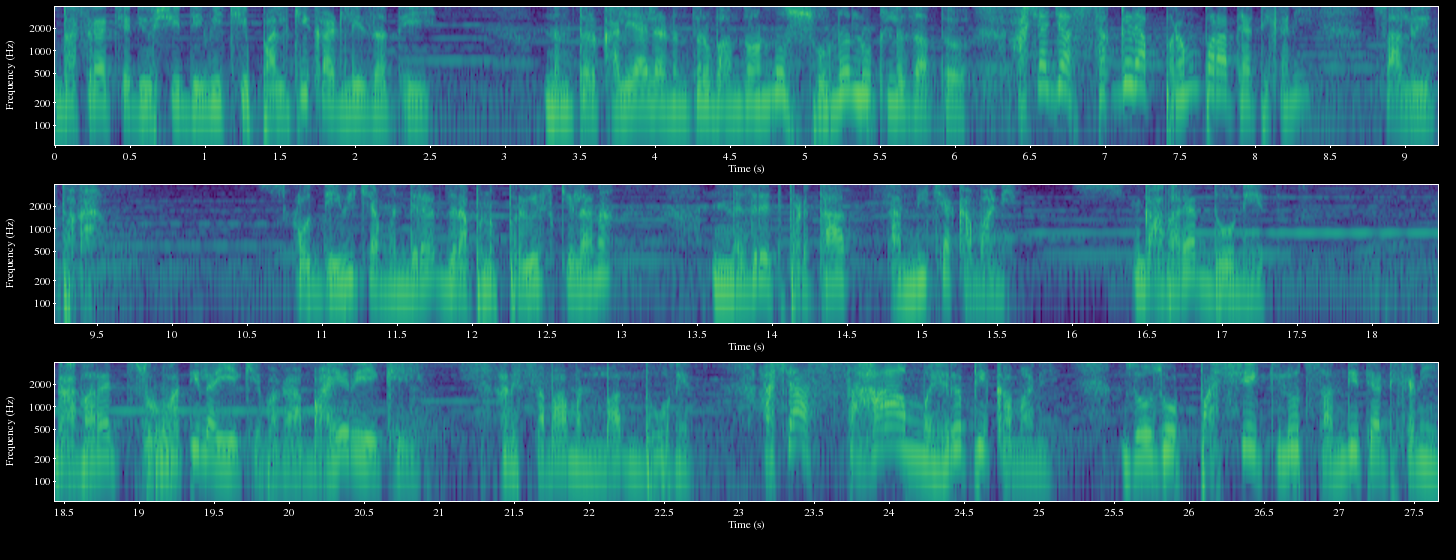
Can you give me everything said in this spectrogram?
दसऱ्याच्या दिवशी देवीची पालखी काढली जाते. नंतर खाली आल्यानंतर बांधवांनो सोनं लुटलं जातं. अशा ज्या सगळ्या परंपरा त्या ठिकाणी चालू आहेत बघा. अहो देवीच्या मंदिरात जर आपण प्रवेश केला ना नजरेत पडतात चांदीच्या कामाने. गाभाऱ्यात दोन आहेत. गाभाऱ्यात सुरुवातीला एक आहे बघा बाहेर एक आहे आणि सभामंडपात दोन आहेत. अशा सहा मेहरपी कमानी जवळजवळ पाचशे किलो चांदी त्या ठिकाणी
